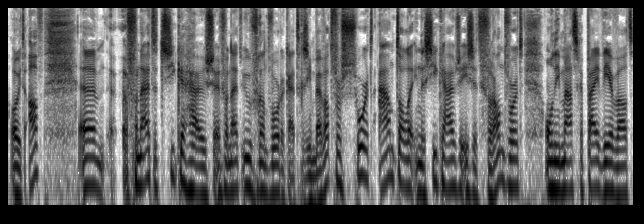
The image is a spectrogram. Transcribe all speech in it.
ooit af. Um, vanuit het ziekenhuis en vanuit uw verantwoordelijkheid gezien... bij wat voor soort aantallen in de ziekenhuizen is het verantwoord... om die maatschappij weer wat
